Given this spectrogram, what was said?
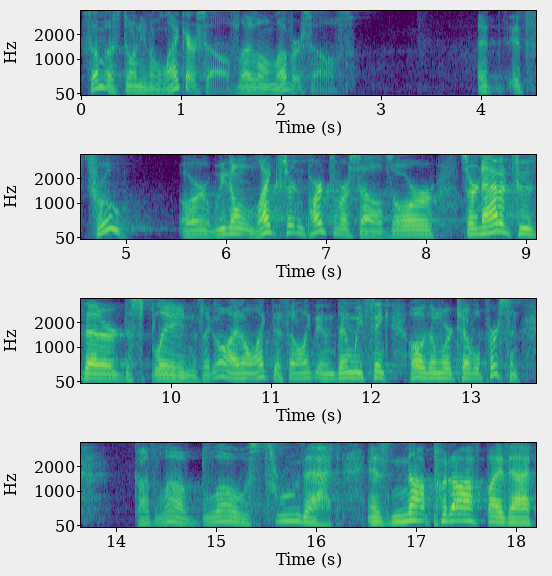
Some of us don't even like ourselves, let alone love ourselves. It, it's true. or we don't like certain parts of ourselves or certain attitudes that are displayed. And it's like, oh, I don't like this, I don't like that. And then we think, oh, then we're a terrible person. God's love blows through that and is not put off by that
